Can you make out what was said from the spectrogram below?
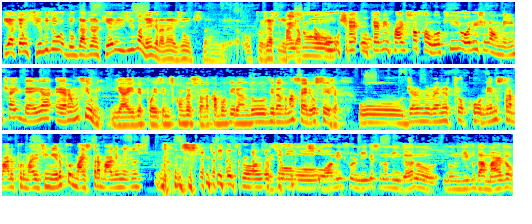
ia, ter um filme do, do Gavião Arqueiro e Viva Negra, né? Juntos, né? O projeto inicial. Mas o... O, o Kevin Feige só falou que originalmente a ideia era um filme. E aí depois eles conversando acabou virando, virando uma série. Ou seja, o Jeremy Renner trocou menos trabalho por mais dinheiro, por mais trabalho e menos, dinheiro, provavelmente. Mas o, o Homem-Formiga, se não me engano, no livro da Marvel,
